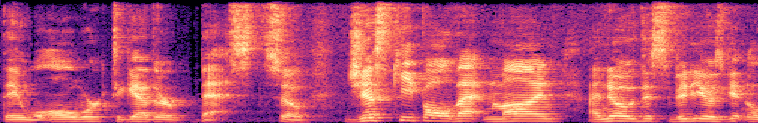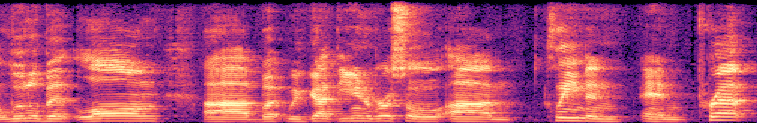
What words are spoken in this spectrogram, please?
They will all work together best. So just keep all that in mind. I know this video is getting a little bit long, uh, but we've got the universal um, clean and, and prep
